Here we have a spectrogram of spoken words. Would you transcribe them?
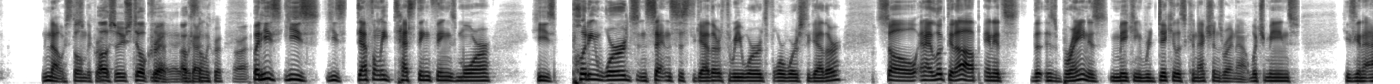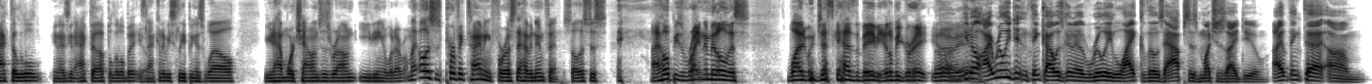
No, he's still in the crib. Oh, so you're still crib. Yeah, yeah, yeah, okay. still in the crib. All right. But he's he's he's definitely testing things more. He's putting words and sentences together, three words, four words together. So, and I looked it up, and it's that his brain is making ridiculous connections right now, which means he's going to act a little, you know, he's going to act up a little bit. He's not going to be sleeping as well. You're going to have more challenges around eating or whatever. I'm like, oh, this is perfect timing for us to have an infant. So let's just, I hope he's right in the middle of this. Why when Jessica has the baby, it'll be great. You know what I mean? You know, I really didn't think I was going to really like those apps as much as I do. I think that um,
